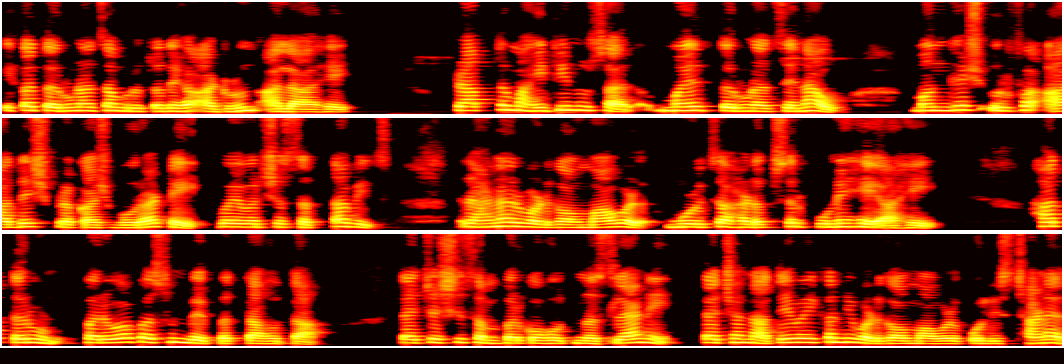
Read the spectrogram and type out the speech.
एका तरुणाचा मृतदेह आढळून आला आहे. प्राप्त माहितीनुसार मयत तरुणाचे नाव मंगेश उर्फ आदेश प्रकाश बोराटे वय वर्ष सत्तावीस राहणार वडगाव मावळ मूळचा हडपसर पुणे हे आहे. हा तरुण परवापासून बेपत्ता होता. त्याच्याशी संपर्क होत नसल्याने त्याच्या नातेवाईकांनी वडगाव मावळ पोलीस ठाण्यात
